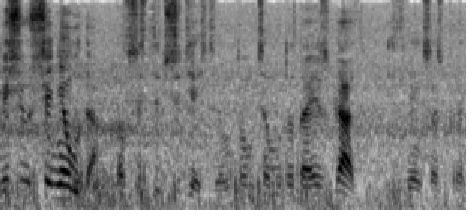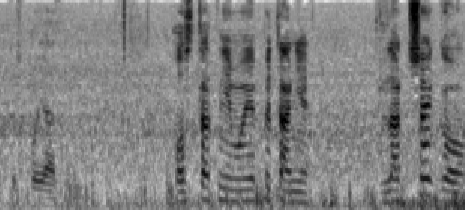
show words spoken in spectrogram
Jeśli już się nie uda, no wszyscy 30, no to czemu dodajesz gazu i zwiększasz prędkość pojazdu? Ostatnie moje pytanie. Dlaczego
